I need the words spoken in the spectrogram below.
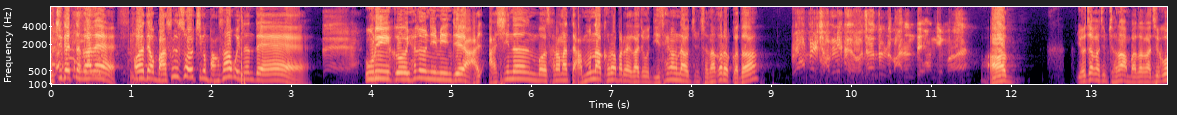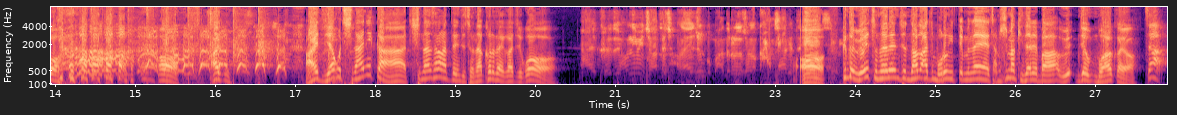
어찌됐든 간에. 어 내가 마술쇼 지금 방송하고 있는데. 네. 우리 그 현우님이 이제 아, 시는 뭐 사람한테 아무나 걸어봐라 해가지고 네 생각나고 지금 전화 걸었거든. 왜 하필 접니까? 여자들도 많은데 형님은. 아 여자가 지금 전화 안 받아가지고. 어. 아이, 아이 니하고 친하니까 친한 사람한테 이제 전화 걸어라 해가지고. 아 그래도 형 어. 근데 왜 전화를 했는지 나도 아직 모르기 때문에 잠시만 기다려봐. 왜, 이제 뭐 할까요? 자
